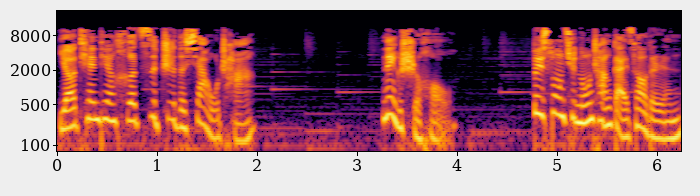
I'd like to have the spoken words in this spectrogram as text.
也要天天喝自制的下午茶。那个时候，被送去农场改造的人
